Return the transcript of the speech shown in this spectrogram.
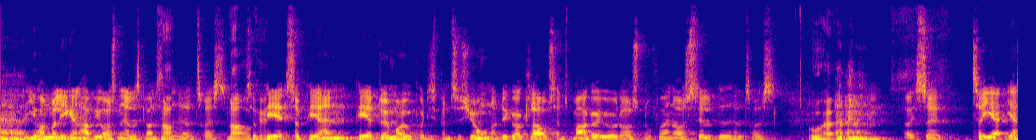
i håndboldligaen har vi også en aldersgrænse, der hedder 50. Nå, okay. Så, per, så per, han, per dømmer jo på dispensation, og det gør Claus, hans makker i øvrigt også nu, for han er også selv blevet 50. Uha. så så jeg, jeg,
